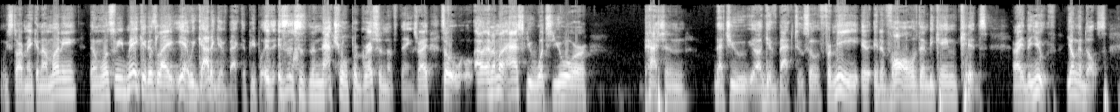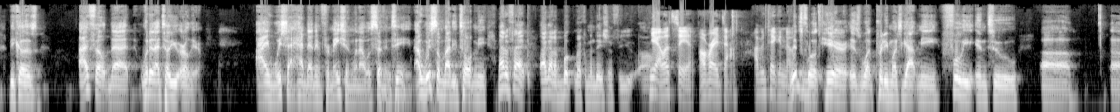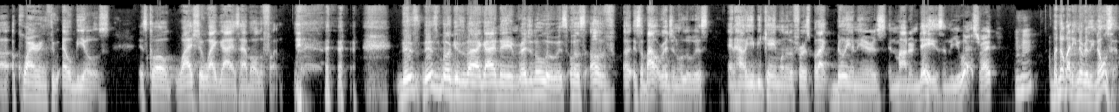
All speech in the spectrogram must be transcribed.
we start making our money then once we make it it's like yeah we got to give back to people. It's, it's just the natural progression of things right? So uh, and i'm going to ask you what's your passion that you uh, give back to? So for me it, it evolved and became kids right the youth young adults because I felt that, what did I tell you earlier? I wish I had that information when I was 17. I wish somebody taught me. Matter of fact, I got a book recommendation for you. Um, yeah, let's see it. I'll write it down. I've been taking notes. This book here is what pretty much got me fully into uh, uh, acquiring through LBOs. It's called "Why Should White Guys Have All the Fun." this this book is by a guy named Reginald Lewis, or it's of uh, it's about Reginald Lewis, and how he became one of the first black billionaires in modern days in the US, right? Mm-hmm. But nobody really knows him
